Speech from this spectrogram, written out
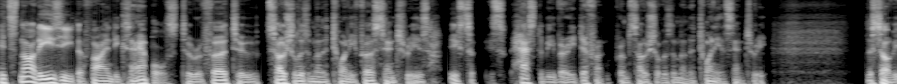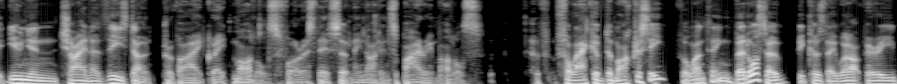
It's not easy to find examples to refer to. Socialism in the 21st century is, is, is, has to be very different from socialism in the 20th century. The Soviet Union, China, these don't provide great models for us. They're certainly not inspiring models uh, for lack of democracy, for one thing, but also because they were not very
